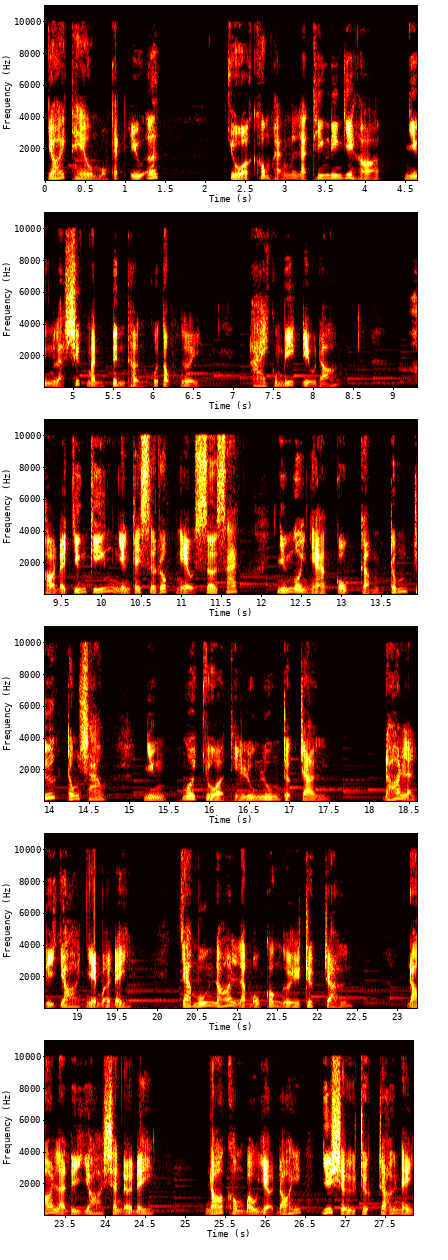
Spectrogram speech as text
dõi theo một cách yếu ớt. Chùa không hẳn là thiên liêng với họ, nhưng là sức mạnh tinh thần của tộc người. Ai cũng biết điều đó. Họ đã chứng kiến những cái sơ rốc nghèo sơ sát những ngôi nhà cột cậm trống trước, trống sau, nhưng ngôi chùa thì luôn luôn rực rỡ. Đó là lý do nhem ở đây. Cha muốn nó là một con người rực rỡ. Đó là lý do sanh ở đây nó không bao giờ đói dưới sự trực trở này.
